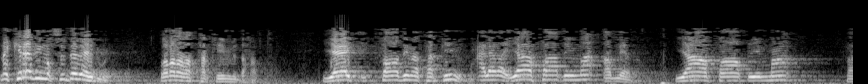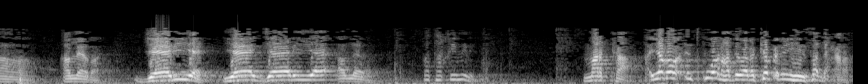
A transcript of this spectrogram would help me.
Nakiradii maqsuudada ahayd wey labadaba tarkiimi midda rabto faaima tarkiimi maxaa leedahay? Yaa faaima aad leedahay. Yaa faaima aad leedahay. Jaariya yaa jaariya aad leedahay. Waa tarkiimina marka iyagoo kuwan hadda waaba ka badan yihiin saddex xaraf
